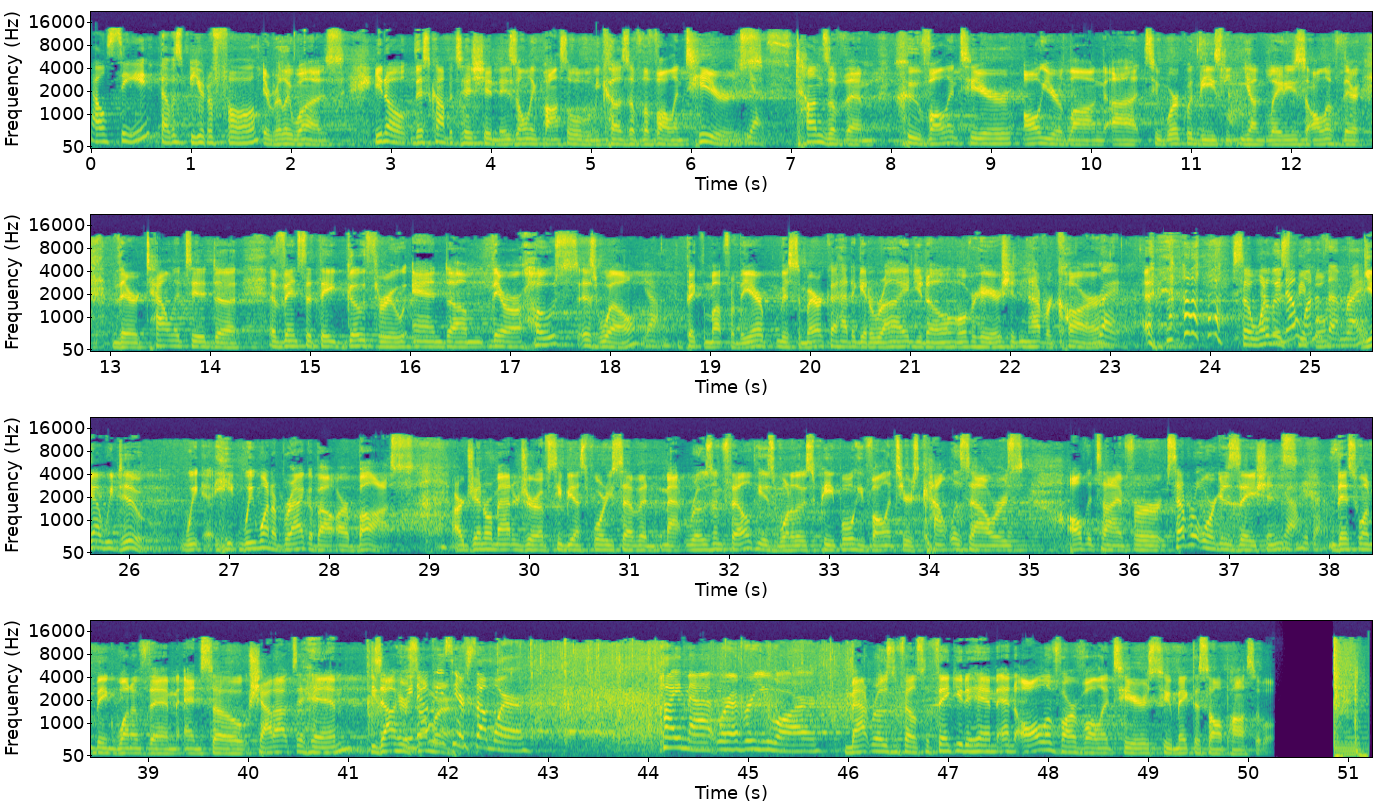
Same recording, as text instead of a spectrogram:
Chelsea. That was beautiful. It really was. You know, this competition is only possible because of the volunteers. Yes. Tons of them who volunteer all year long uh, to work with these young ladies, all of their their talented uh, events that they go through, and um, there are hosts as well. Yeah. Pick them up from the air. Miss America had to get a ride, you know, over here. She didn't have her car. Right. So one And of we those know people. one of them, right? Yeah, we do. We he, we want to brag about our boss, our general manager of CBS 47, Matt Rosenfeld. He is one of those people. He volunteers countless hours all the time for several organizations. Yeah, he does. This one being one of them. And so shout out to him. He's out here somewhere. we know he's here somewhere. Hi, Matt, wherever you are. Matt Rosenfeld. So thank you to him and all of our volunteers who make this all possible.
